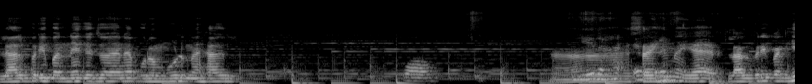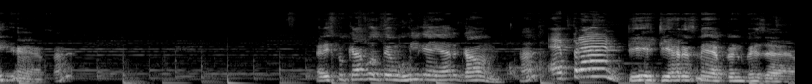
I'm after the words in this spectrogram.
लाल परी बनने के जो है ना पूरा मूड में है वाओ हाँ, सही। में यार लाल परी बन ही गए आप? अरे इसको क्या बोलते हैं? भूल गए यार गाउन हाँ? एप्रन टी टीआरएस ने एप्रन भेजा है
